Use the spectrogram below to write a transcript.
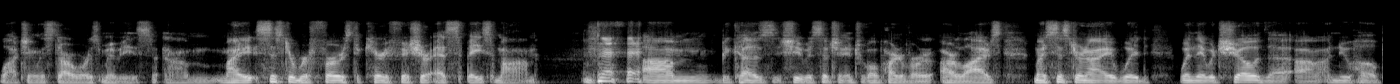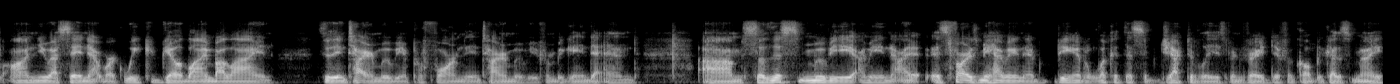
watching the Star Wars movies. Um, my sister refers to Carrie Fisher as Space Mom. um, because she was such an integral part of our, our lives. My sister and I would, when they would show the uh, A New Hope on USA Network, we could go line by line through the entire movie and perform the entire movie from beginning to end. Um, so this movie, I mean, I, as far as me having a, being able to look at this objectively, has been very difficult because my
